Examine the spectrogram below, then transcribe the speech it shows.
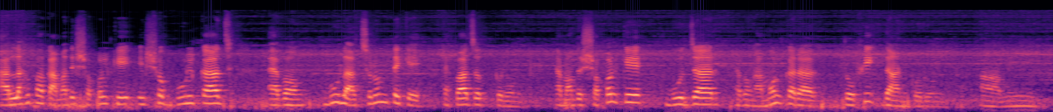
আল্লাহ পাক আমাদের সকলকে এসব ভুল কাজ এবং ভুল আচরণ থেকে হেফাজত করুন। আমাদের সকলকে বুজার এবং আমল করার তৌফিক দান করুন। আমিন।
